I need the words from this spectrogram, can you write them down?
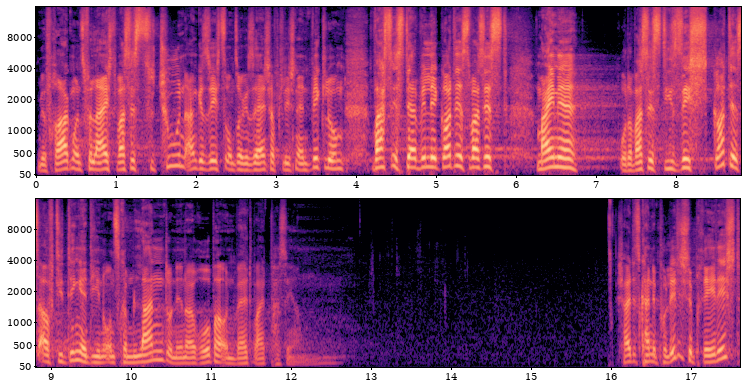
Wir fragen uns vielleicht, was ist zu tun angesichts unserer gesellschaftlichen Entwicklung? Was ist der Wille Gottes? Was ist meine oder was ist die Sicht Gottes auf die Dinge, die in unserem Land und in Europa und weltweit passieren? Ich halte jetzt keine politische Predigt,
